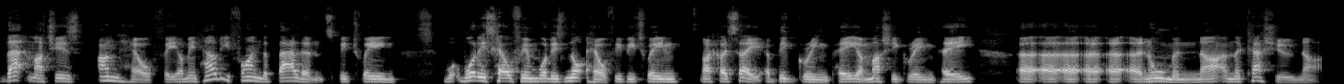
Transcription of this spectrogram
that much is unhealthy. I mean, how do you find the balance between what is healthy and what is not healthy? Between, like I say, a big green pea, a mushy green pea, uh, uh, uh, an almond nut, and the cashew nut.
